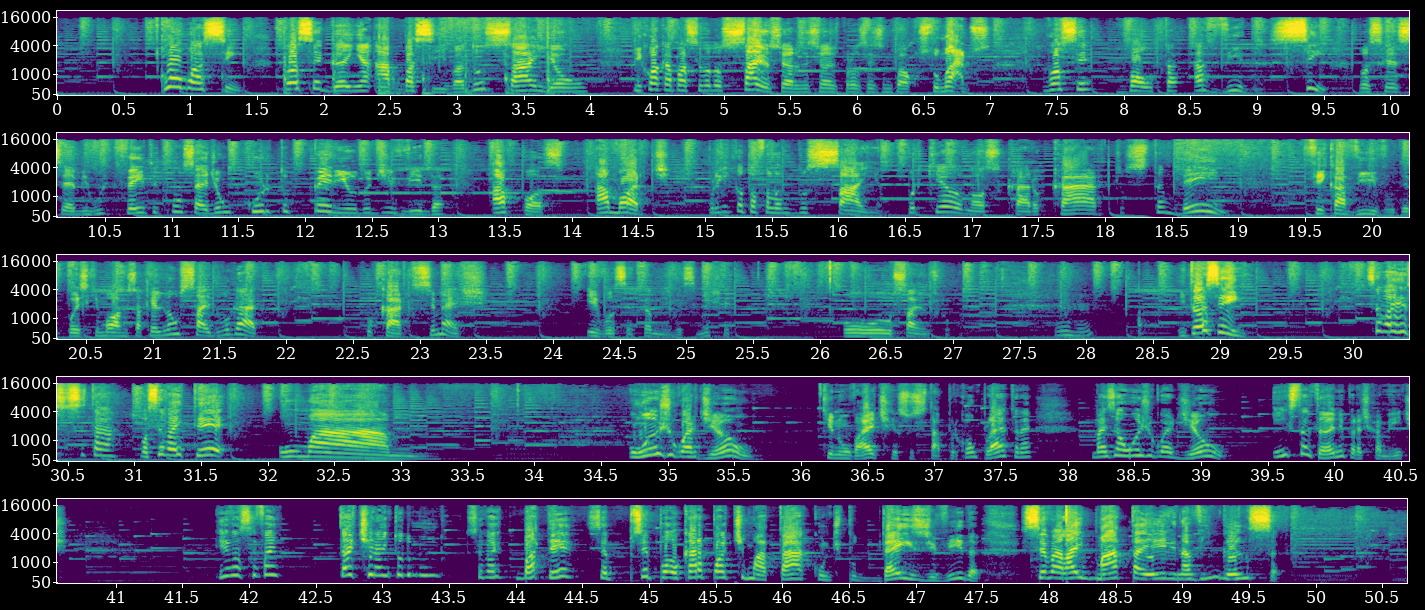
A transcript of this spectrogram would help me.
Como assim? Você ganha a passiva do Sion. E qual que é a passiva do Sion, senhoras e senhores, pra vocês não estão acostumados? Você volta à vida. Sim, você recebe um efeito e concede um curto período de vida após a morte. Por que, que eu tô falando do Sion? Porque o nosso caro Cartus também fica vivo depois que morre, só que ele não sai do lugar. O Carto se mexe. E você também vai se mexer. O Sion, desculpa. Uhum. Então assim, você vai ressuscitar. Você vai ter uma. Um anjo guardião, que não vai te ressuscitar por completo, né? Mas é um anjo guardião instantâneo, praticamente. E você vai atirar em todo mundo. Você vai bater. Você, você, o cara pode te matar com, tipo, 10 de vida. Você vai lá e mata ele na vingança.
